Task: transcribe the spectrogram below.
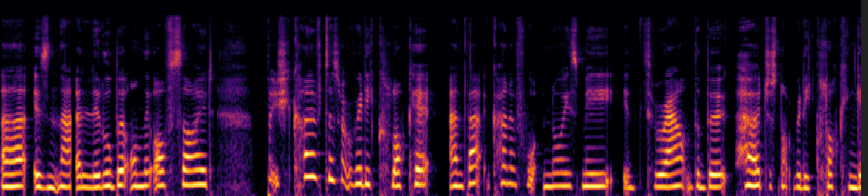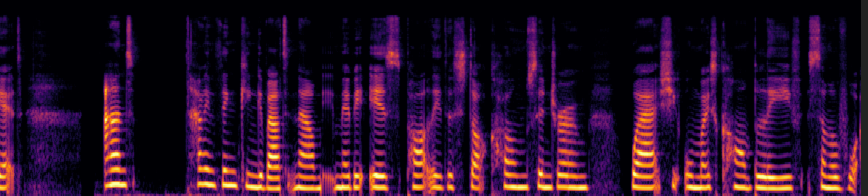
uh isn't that a little bit on the offside but she kind of doesn't really clock it and that kind of what annoys me in, throughout the book her just not really clocking it. And having thinking about it now maybe it is partly the stockholm syndrome where she almost can't believe some of what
